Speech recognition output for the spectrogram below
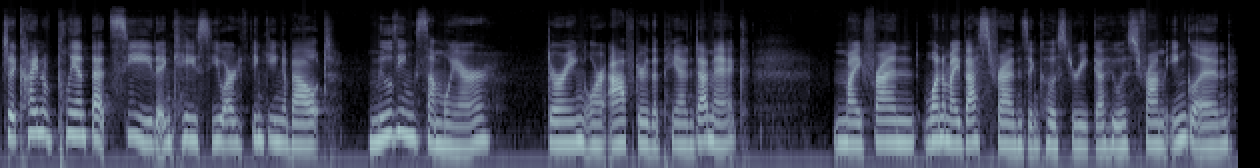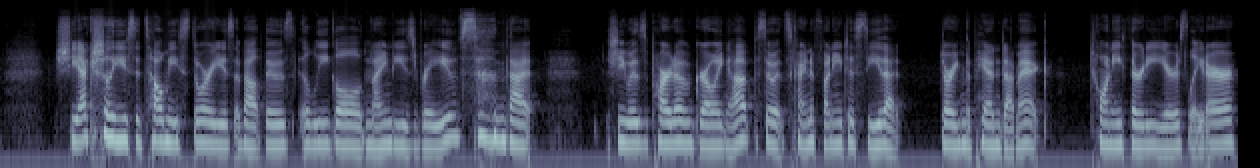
to kind of plant that seed in case you are thinking about moving somewhere during or after the pandemic. My friend, one of my best friends in Costa Rica, who was from England, she actually used to tell me stories about those illegal 90s raves that she was part of growing up. So it's kind of funny to see that during the pandemic, 20, 30 years later,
